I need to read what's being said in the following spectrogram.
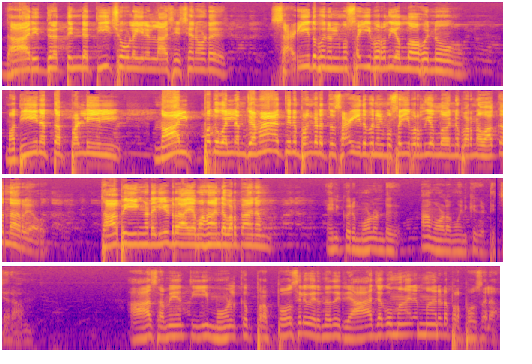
ദാരിദ്ര്യത്തിന്റെ തീച്ചൂളയിലുള്ള ആ ശിഷ്യനോട് സയ്യിദ് ബുനുൽ മുസയ്യിബ് അള്ളാഹുനു മദീനത്തെ പള്ളിയിൽ നാൽപ്പത് കൊല്ലം ജമാഅത്തിന് പങ്കെടുത്ത സയ്യിദ് ബുനുൽ മുസയ്യിബ് അള്ളാഹുനു പറഞ്ഞ വാക്കെന്താ അറിയോ? താബീങ്ങളുടെ ലീഡറായ മഹാന്റെ വർത്താനം. എനിക്കൊരു മോളുണ്ട്. ആ മോളെ മോനിക്ക് കെട്ടിച്ചേരാം. ആ സമയത്ത് ഈ മോൾക്ക് പ്രപ്പോസൽ വരുന്നത് രാജകുമാരന്മാരുടെ പ്രപ്പോസലാണ്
